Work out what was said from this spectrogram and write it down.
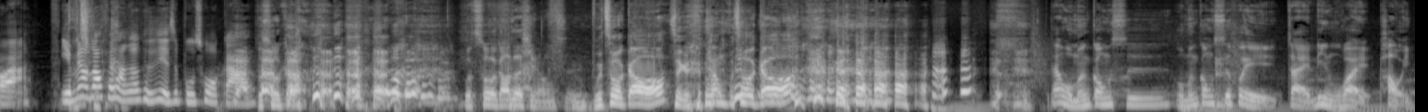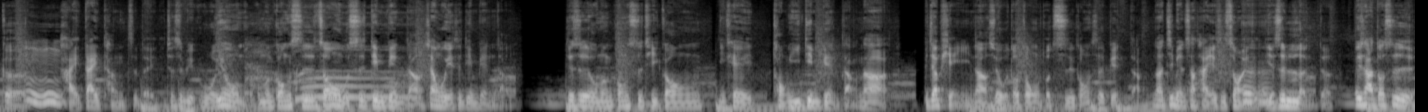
啊，也没有到非常高，可是也是不错高，不错高，不错高这形容词，不错高哦，这个汤不错高哦。但我们公司，我们公司会在另外泡一个海带汤之类的，就是比我，因为我们我们公司中午是订便当，像我也是订便当。就是我们公司提供，你可以统一订便当，那比较便宜，那所以我都中午都吃公司的便当。那基本上它也是送来，也是冷的，而且它都是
